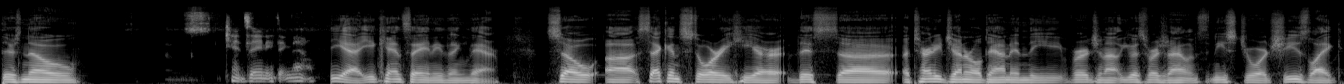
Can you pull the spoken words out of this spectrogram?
there's no Can't say anything now. Yeah, you can't say anything there. So, uh, second story here: this uh, attorney general down in the Virgin U.S. Virgin Islands, Denise George, she's like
